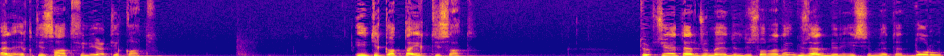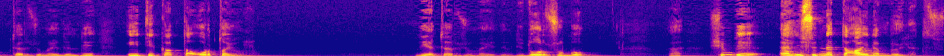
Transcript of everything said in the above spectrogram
El-İktisat fil i'tikat. İtikatta iktisat. Türkçe'ye tercüme edildi sonradan. Güzel bir isimle de doğru tercüme edildi. İtikatta orta yol diye tercüme edildi. Doğrusu bu. Şimdi ehli sünnet de aynen böyledir.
